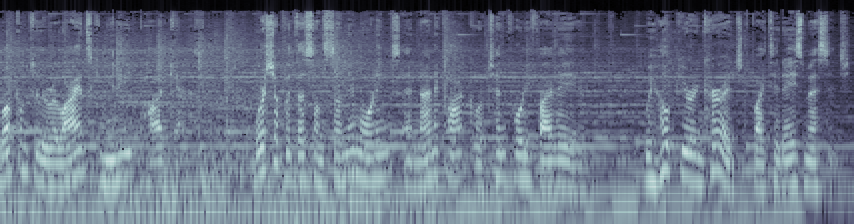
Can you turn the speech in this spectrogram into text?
Welcome to the Reliance Community Podcast. Worship with us on Sunday mornings at 9 o'clock or 1045 a.m. We hope you're encouraged by today's message.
